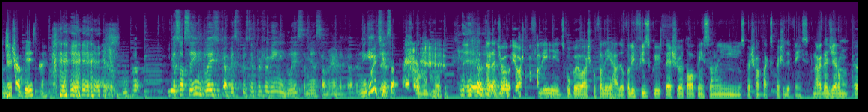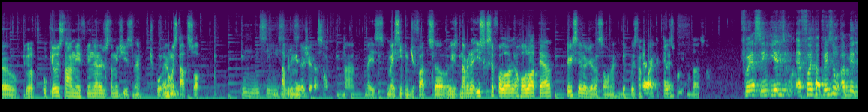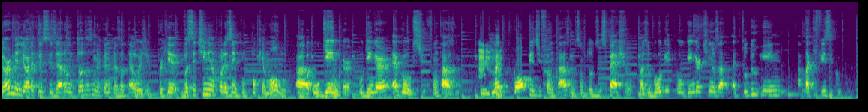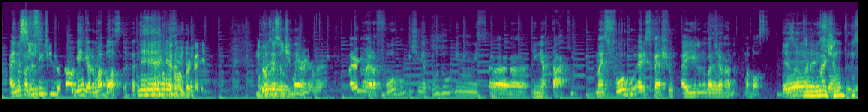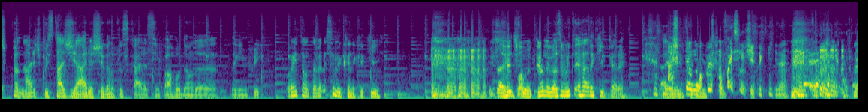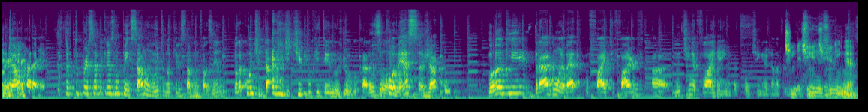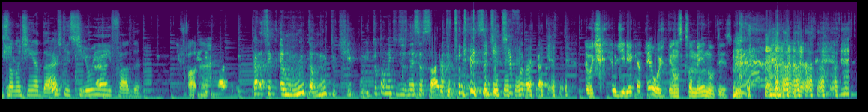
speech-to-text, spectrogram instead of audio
De cabeça. E eu só sei inglês de cabeça, porque eu sempre joguei em inglês também essa merda, cara. Ninguém Pois tinha é. essa porra do Na verdade, eu, eu acho que eu falei. Desculpa, eu acho que eu falei errado. Eu falei físico e special, eu tava pensando em Special Attack e Special Defense. Na verdade, era um, o que eu- o que eu estava me referindo era justamente isso, né? Tipo, era um status só Uhum, sim, na sim, primeira sim. geração. na- mas, mas sim, de fato, isso, é- isso- na verdade, isso que você falou rolou até a terceira geração, né? Depois na quarta que eles foram mudar só. Foi assim, e eles é, foi talvez a melhor melhora que eles fizeram em todas as mecânicas até hoje. Porque você tinha, por exemplo, o Pokémon, ah, o Gengar. O Gengar é Ghost, fantasma. Mas os golpes de fantasma são todos special. Mas o, Gog, o Gengar tinha os é tudo em ataque físico. Aí não fazia Sim. sentido usar o Gengar, era uma bosta. Era uma porcaria. Não fazia sentido nenhum. Flareon, né? Flareon era fogo, tinha tudo em, ah, em ataque, mas fogo era special. Aí ele não batia É. nada, uma bosta. Exato. É, Mano, imagina exato, um funcionário, tipo, estagiário chegando pros caras, assim, pra rodão da, da Game Freak. Ou então, tá vendo essa mecânica aqui? Sabe, tipo, tem um negócio muito errado aqui, cara. Aí Acho que tem alguma coisa que não faz sentido aqui, né? Legal, cara. Tu, tu percebe que eles não pensaram muito no que eles estavam fazendo pela quantidade de tipo que tem no jogo, cara. Exato. Tu começa já com Bug, Dragon, Elétrico, Fight, Fire. ah, não tinha Flying ainda. Ou tinha já na primeira? Tinha, tinha, tinha. tinha. Só não tinha Dark, Steel e Fada. Fala, né? Cara, é muita, muito tipo e totalmente desnecessário ter tudo isso de tipo, né, cara? Eu, eu diria que até hoje tem uns que são meio inúteis.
